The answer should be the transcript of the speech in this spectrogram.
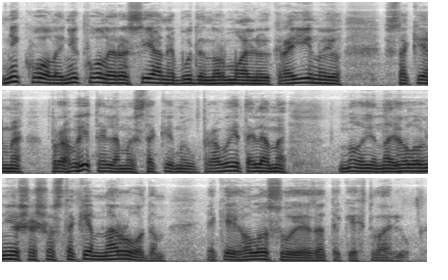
Ніколи, ніколи Росія не буде нормальною країною з такими правителями, з такими управителями. Ну і найголовніше, що з таким народом, який голосує за таких тварюк.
